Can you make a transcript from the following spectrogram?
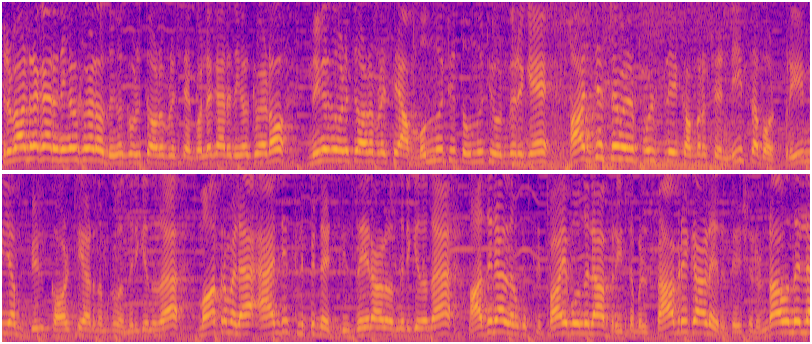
ട്രിവാൻഡ്രക്കാരെ നിങ്ങൾക്ക് വേണോ? നിങ്ങൾക്ക് വിളിച്ച് ഓർഡർ പ്ലേസ് ചെയ്യാം. കൊല്ലക്കാരെ നിങ്ങൾക്ക് വേണോ? നിങ്ങൾക്ക് വിളിച്ച് ഓർഡർ പ്ലേസ് ചെയ്യാം. മുന്നൂറ്റി തൊണ്ണൂറ്റി ഒൻപത് രൂപയ്ക്ക് adjustable full sleeve compression knee support premium build ക്വാളിറ്റിയാണ് നമുക്ക് വന്നിരിക്കുന്നത്. മാത്രമല്ല ആന്റി സ്ലിപ്പിന്റെ ഡിസൈൻ ആണ് വന്നിരിക്കുന്നത്. അതിനാൽ നമുക്ക് സ്ലിപ്പായി പോകുന്നില്ല. ബ്രീത്തബിൾ ഫാബ്രിക് ആണ്. ഇറിറ്റേഷൻ ഉണ്ടാവുന്നില്ല.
